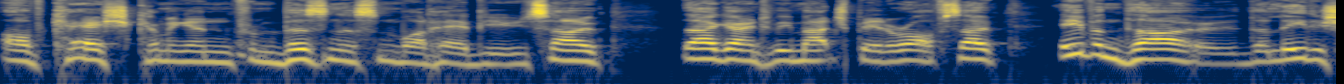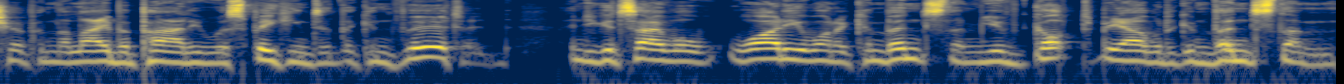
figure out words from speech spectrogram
of cash coming in from business and what have you. So they're going to be much better off. So even though the leadership in the Labour Party was speaking to the converted, and you could say, well, why do you want to convince them? You've got to be able to convince them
